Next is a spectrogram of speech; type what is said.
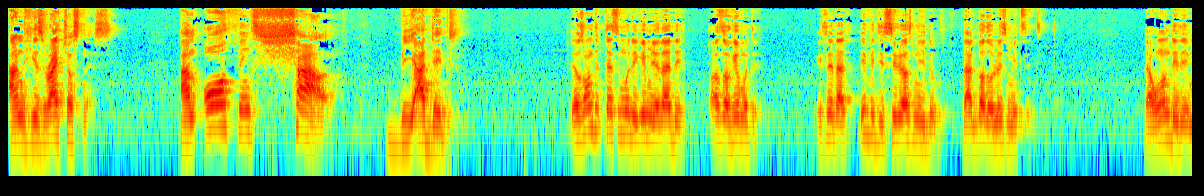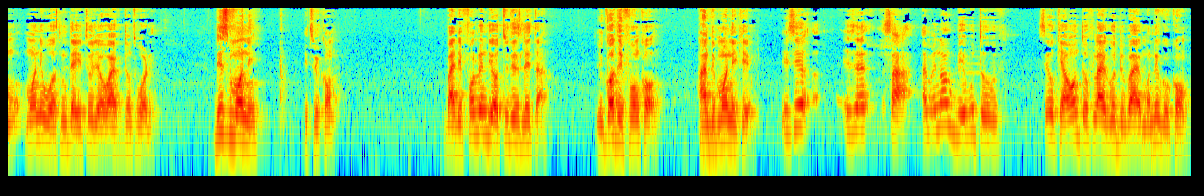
and his righteousness, and all things shall be added. There was one testimony he gave me the other day. Pastor Kemote. He said that if it is serious need, though, that God always meets it. That one day the money was needed, you told your wife, don't worry. This money, it will come. By the following day or two days later, you got a phone call and the money came. He said, he said, Sir, I may not be able to say, Okay, I want to fly, go to Dubai, money go come.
